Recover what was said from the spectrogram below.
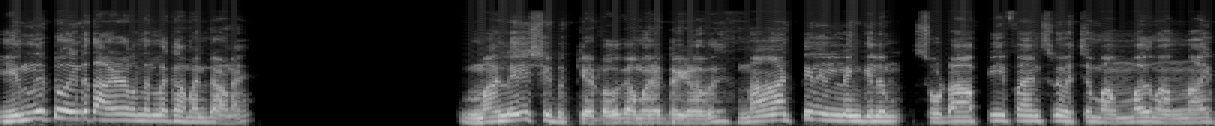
എന്നിട്ടും അതിന്റെ താഴെ വന്നിട്ടുള്ള കമന്റ് ആണ്. മലേഷ് ഇടുക്കി കേട്ടോ അത് കമന്റ് ഇട്ടിരിക്കുന്നത് നാട്ടിലില്ലെങ്കിലും സുഡാപ്പി ഫാൻസിന് വെച്ച് മമ്മദ് നന്നായി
